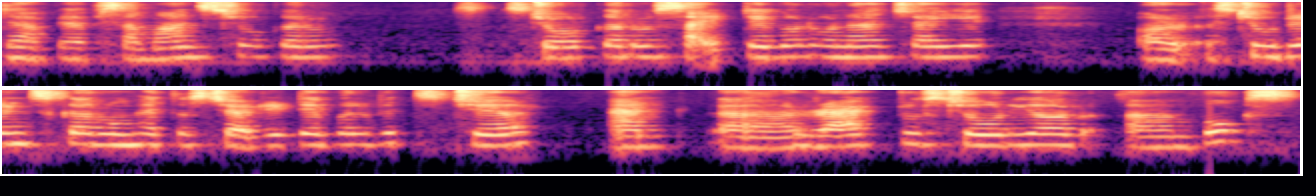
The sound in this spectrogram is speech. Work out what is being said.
जहाँ पे आप सामान स्टोर करो स्टोर करो साइड टेबल होना चाहिए। और स्टूडेंट्स का रूम है तो study table with chair and rack to store your books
